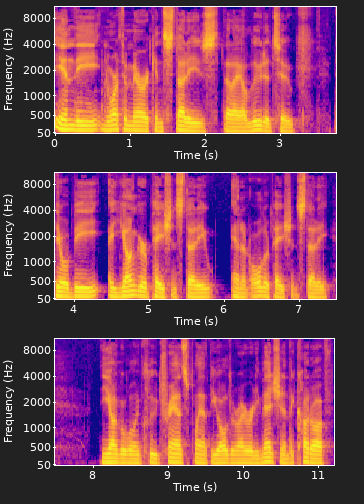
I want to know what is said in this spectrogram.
In the North American studies that I alluded to, there will be a younger patient study and an older patient study. The younger will include transplant, the older I already mentioned, and the cutoff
